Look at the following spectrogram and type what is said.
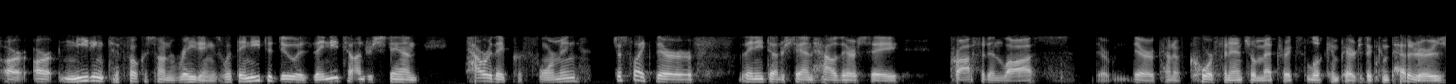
are are needing to focus on ratings. What they need to do is they need to understand how are they performing, just like they're they need to understand how their say profit and loss, their their kind of core financial metrics look compared to the competitors.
